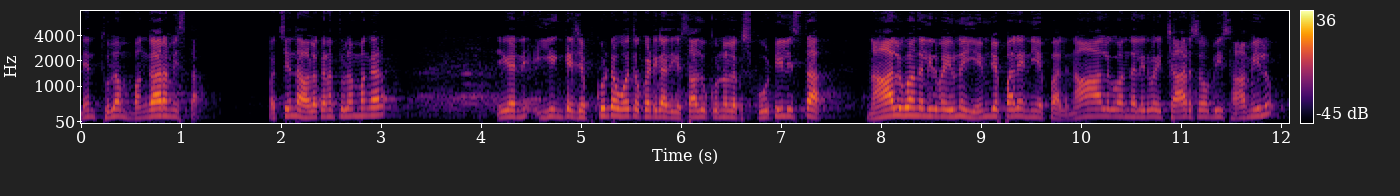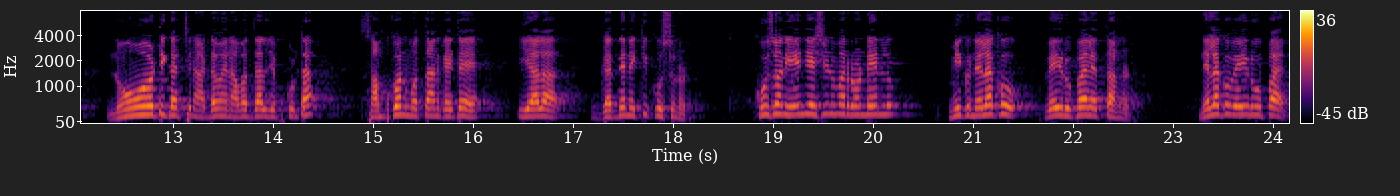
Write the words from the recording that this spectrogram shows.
నేను తులం బంగారం ఇస్తా. వచ్చిందా అవలకన తులం బంగారం? ఇక ఇక ఇంకా చెప్పుకుంటూ పోతే ఒకటి కాదు ఇక చదువుకున్న వాళ్ళకి స్కూటీలు ఇస్తా. నాలుగు వందల ఇరవై ఉన్నాయి ఏం చెప్పాలి? నీ చెప్పాలి? నాలుగు వందల ఇరవై చార్ సో బీస్ హామీలు నోటికి వచ్చిన అడ్డమైన అబద్ధాలు చెప్పుకుంటా సంపుకొని మొత్తానికైతే ఇవాళ గద్దెనెక్కి కూర్చున్నాడు. కూర్చొని ఏం చేసిండు మరి రెండేళ్ళు మీకు నెలకు వెయ్యి రూపాయలు ఎత్తా అన్నాడు. నెలకు వెయ్యి రూపాయలు.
